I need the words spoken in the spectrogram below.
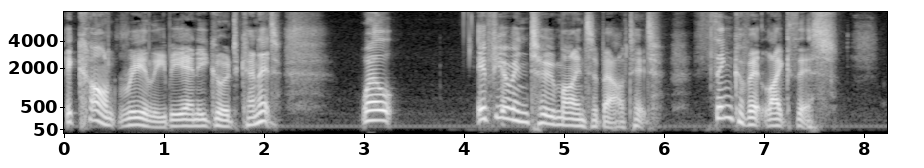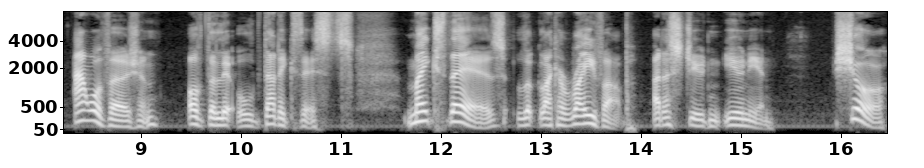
it can't really be any good, can it? Well, if you're in two minds about it, think of it like this. Our version of the little that exists makes theirs look like a rave up at a student union. Sure,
